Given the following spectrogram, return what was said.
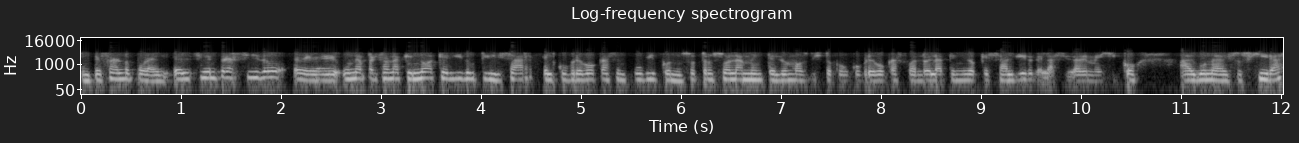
empezando por ahí. Él siempre ha sido eh, una persona que no ha querido utilizar el cubrebocas en público. Nosotros solamente lo hemos visto con cubrebocas cuando él ha tenido que salir de la Ciudad de México a alguna de sus giras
